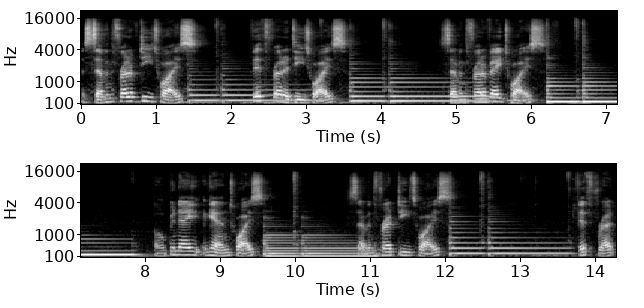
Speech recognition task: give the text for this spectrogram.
the 7th fret of D twice, 5th fret of D twice, 7th fret of A twice, open A again twice, 7th fret D twice, 5th fret,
